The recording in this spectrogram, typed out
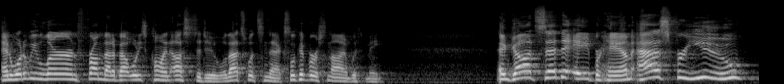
And what do we learn from that about what he's calling us to do? Well, that's what's next. Look at verse 9 with me. And God said to Abraham, As for you,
